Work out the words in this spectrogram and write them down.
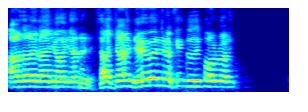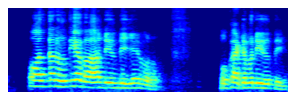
ਆਲੇ ਦੁਆਲੇ ਲਾਈਆਂ ਹੋਈਆਂ ਨੇ। ਸੱਚ ਵਾਲੀ ਜੇਬ ਹੀ ਨਹੀਂ ਰੱਖੀ ਤੁਸੀਂ ਪਾਉਣ ਵਾਲੀ। ਉਹ ਅੰਦਰ ਹੁੰਦੀ ਹੈ ਬਾਹਰ ਨਹੀਂ ਹੁੰਦੀ ਜੇਬ ਉਹ। ਉਹ ਕੱਟ ਵੀ ਨਹੀਂ ਹੁੰਦੀ।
